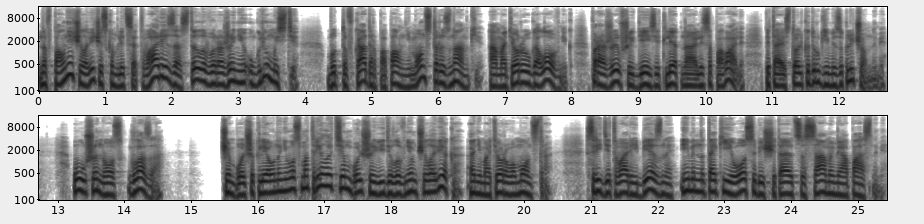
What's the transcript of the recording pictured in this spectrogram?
На вполне человеческом лице твари застыло выражение угрюмости, будто в кадр попал не монстр изнанки, а матерый уголовник, проживший 10 лет на лесоповале, питаясь только другими заключенными. Уши, нос, глаза – чем больше Клео на него смотрела, тем больше видела в нем человека, а не матерого монстра. Среди тварей бездны именно такие особи считаются самыми опасными.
